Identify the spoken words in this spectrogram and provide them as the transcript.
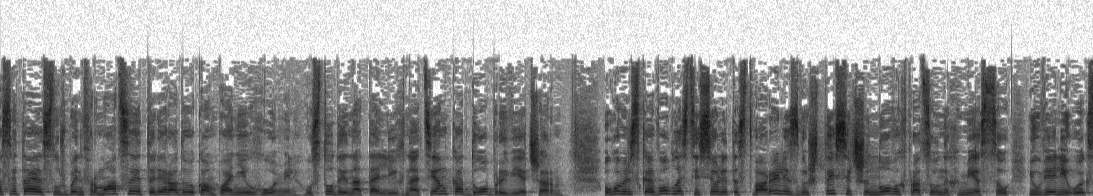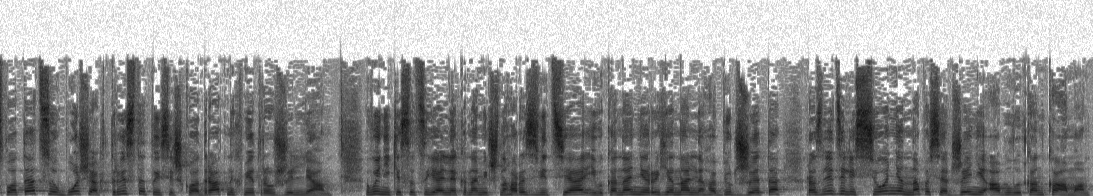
Вас вітае служба інфармацыі тэлерадыёкампаніі Гомель. У студыі Натальі Ігнаценка добры вечар. У гомельскай вобласці сёлета стварылі звыш тысячы новых працоўных месцаў і ўвялі ў эксплуатацыю больш як 300 тысяч квадратных метраў жылля. Вынікі сацыяльна-эканамічнага развіцця і выканання рэгіянальнага бюджэта разгледзелі сёння на пасяджэнні аблвыканкама.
